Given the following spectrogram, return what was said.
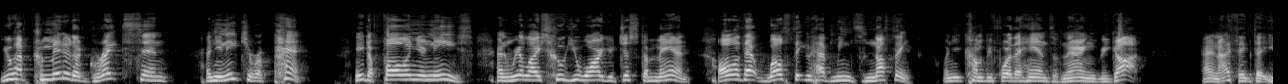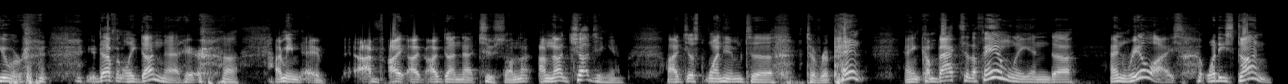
You have committed a great sin and you need to repent. You need to fall on your knees and realize who you are. You're just a man. All of that wealth that you have means nothing when you come before the hands of an angry God. And I think that you were, you definitely done that here. Uh, I mean, I've, I, have i have done that too. So I'm not, I'm not judging him. I just want him to, to repent and come back to the family and, uh, and realize what he's done.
